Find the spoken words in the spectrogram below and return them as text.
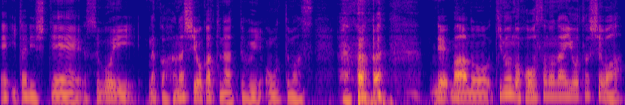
えーいたりして、すごい、なんか話良かったなっていうふうに思ってます。で、まあ、あの、昨日の放送の内容としては、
